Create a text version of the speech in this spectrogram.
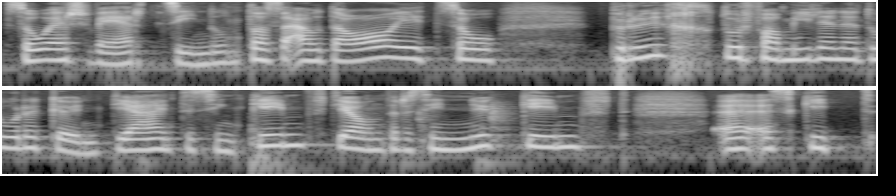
so erschwert sind und dass auch da jetzt so Brüche durch Familien durchgehen. Die einen sind geimpft, die anderen sind nicht geimpft. Äh, es gibt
